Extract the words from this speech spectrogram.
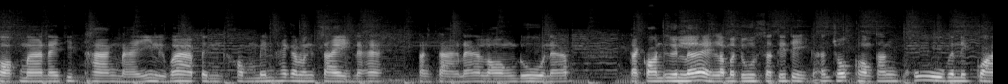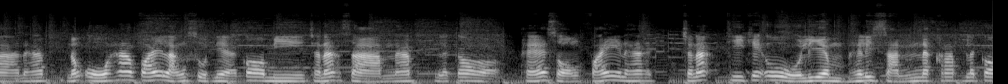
ออกมาในทิศทางไหนหรือว่าเป็นคอมเมนต์ให้กำลังใจนะฮะต่างๆนะลองดูนะครับ แต่ก่อนอื่นเลยเรามาดูสถิติการชกของทั้งคู่กันดีกว่านะครับ น้องโอ5 ไฟต์หลังสุดเนี่ยก็มีชนะ 3 นะครับ แล้วก็แพ้ 2 ไฟต์นะฮะ ชนะ TKO เลียมเฮลิสันนะครับ แล้วก็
